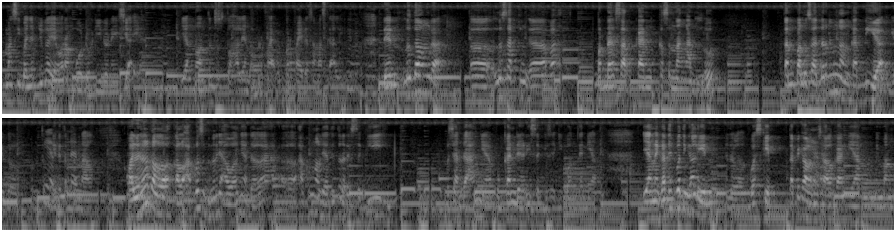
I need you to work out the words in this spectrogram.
masih banyak juga ya orang bodoh di Indonesia ya yang nonton sesuatu hal yang gak berfa- berfaedah sama sekali gitu. dan lu tau nggak eh, lu saking eh, apa berdasarkan kesenangan lu tanpa lu sadar lu ngangkat dia gitu loh untuk Iya, jadi terkenal padahal kalau kalau aku sebenarnya awalnya adalah eh, aku ngelihat itu dari segi bercandaannya bukan dari segi-segi konten yang yang negatif gue tinggalin gitu loh gue skip tapi kalau Iya. misalkan yang memang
